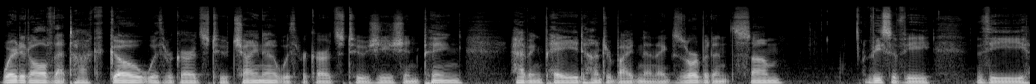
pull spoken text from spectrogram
Where did all of that talk go with regards to China, with regards to Xi Jinping having paid Hunter Biden an exorbitant sum vis a vis the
